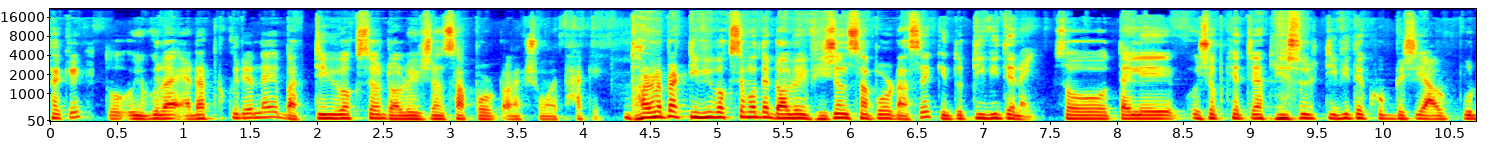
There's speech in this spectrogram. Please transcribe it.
থাকে, তো ওইগুলা অ্যাডাপ্ট করে নেয় বা টিভি বক্সেও ডলবি ভিশন সাপোর্ট অনেক সময় থাকে। ধরেন আপনার টিভি বক্সের মধ্যে ডলবি ভিশন সাপোর্ট আছে, কিন্তু টিভিতে নাই। সো তাইলে ওইসব ক্ষেত্রে আপনি আসলে টিভিতে খুব বেশি আউটপুট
